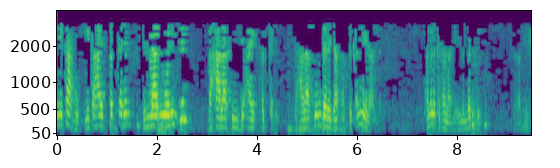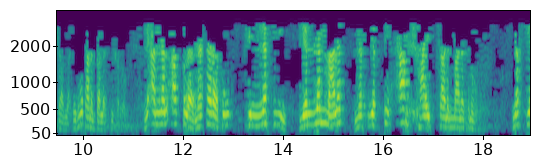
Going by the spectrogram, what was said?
ኒካሁ ኒካህ አይፈቀድም እላ ቢወልጅን በሐላስ እንጂ አይፈቀድም። የሐላሱን ደረጃ ጠብቀን እንሄዳለን። ተመልክተናል። ይህንን በትክክል ኢንሻአላህ ደግሞ ታነባላችሁ። ቀረው ለአነ አልአስለ መሰረቱ ቢነፍይ የለም ማለት ነፍየ ሲሐ አይቻልም ማለት ነው። ነፍየ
